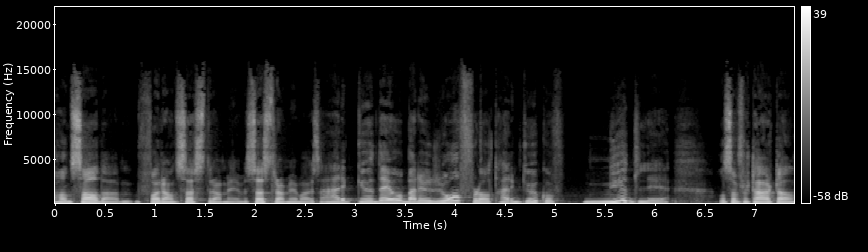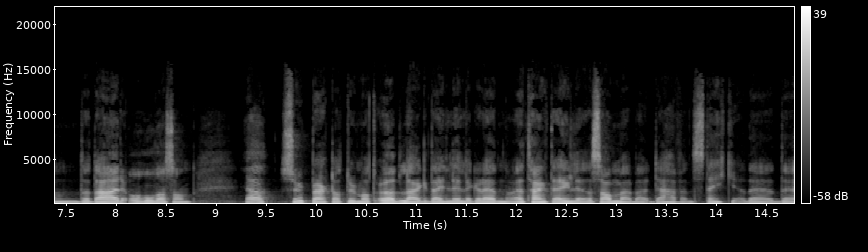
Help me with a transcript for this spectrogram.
han sa det foran søstera mi. Søstera mi var jo sånn 'Herregud, det er jo bare råflott. Herregud, hvor nydelig.' Og så fortalte han det der, og hun var sånn ja, supert at du måtte ødelegge den lille gleden. Og jeg tenkte egentlig det samme. bare, Dæven steike. Det, det,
